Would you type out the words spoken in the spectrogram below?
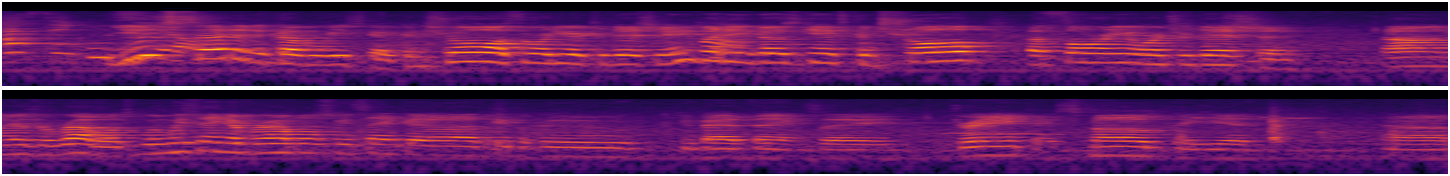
test taking You skill? said it a couple weeks ago. Control, authority, or tradition. Anybody who goes against control, authority, or tradition um, is a rebel. When we think of rebels, we think of people who do bad things. They drink, they smoke, they get uh,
